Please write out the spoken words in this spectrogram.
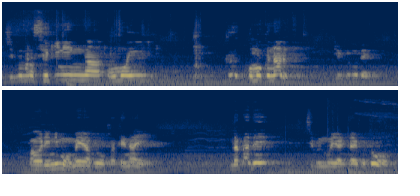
自分の責任が重いく、重くなるということで、周りにも迷惑をかけない中で自分のやりたいことを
